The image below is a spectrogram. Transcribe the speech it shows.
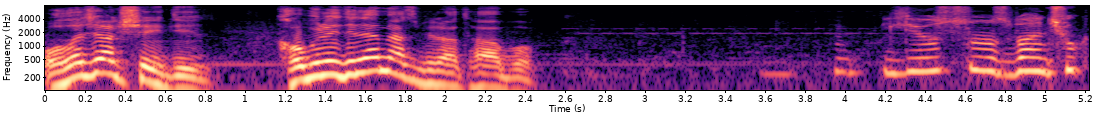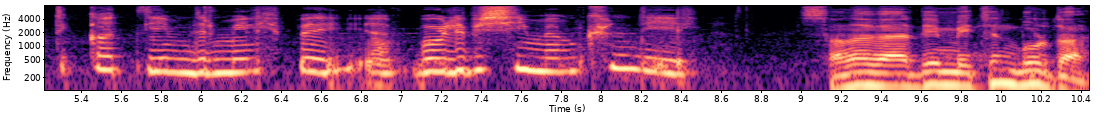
Olacak şey değil. Kabul edilemez bir hata bu. Biliyorsunuz ben çok dikkatliyimdir Melih Bey. Yani böyle bir şey mümkün değil. Sana verdiğim metin burada.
